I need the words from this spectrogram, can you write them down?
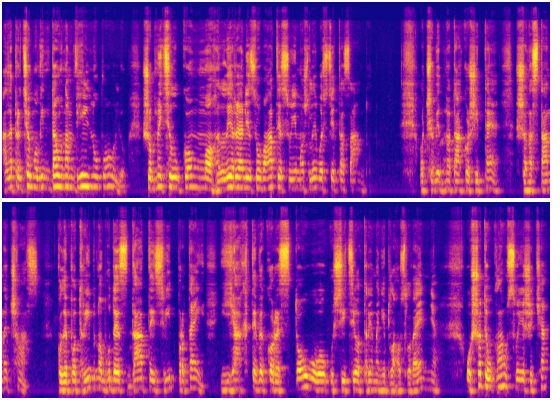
але при цьому він дав нам вільну волю, щоб ми цілком могли реалізувати свої можливості та задум. Очевидно, також і те, що настане час, коли потрібно буде здати звіт про те, як ти використовував усі ці отримані благословення, у що ти уклав своє життя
